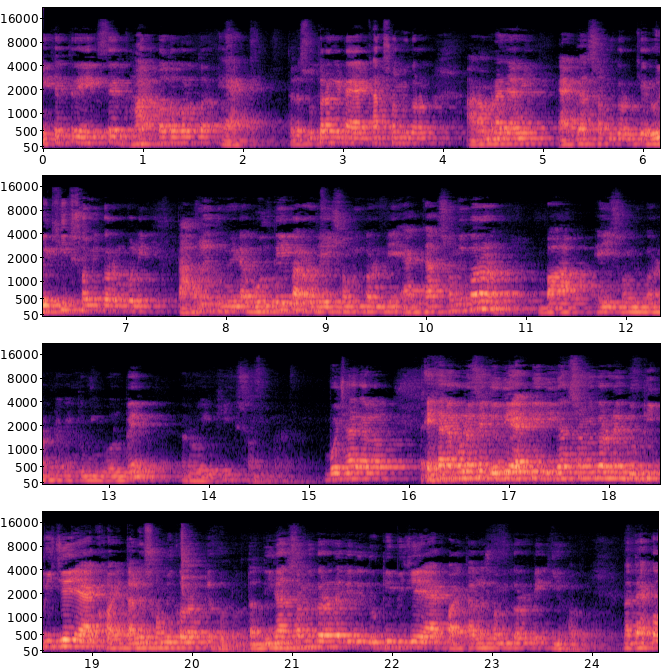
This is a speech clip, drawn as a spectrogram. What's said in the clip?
এক্ষেত্রে এক্সের ঘাত কত বলতো? এক। তাহলে সুতরাং এটা এক ঘাত সমীকরণ। আর আমরা জানি এক ঘাত সমীকরণকে রৈখিক সমীকরণ বলি। তাহলে তুমি এটা বলতেই পারো যে এই সমীকরণটি এক ঘাত সমীকরণ বা এই সমীকরণটাকে তুমি বলবে রৈখিক সমীকরণ। বোঝা গেল? এখানে বলেছে যদি একটি দ্বিঘাত সমীকরণের দুটি বীজে এক হয়, তাহলে সমীকরণটি হলো। তা দ্বিঘাত সমীকরণে যদি দুটি বীজে এক হয়, তাহলে সমীকরণটি কি হবে? না দেখো,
